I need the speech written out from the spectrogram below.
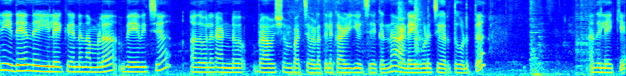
ഇനി ഇതേ നെയ്യിലേക്ക് തന്നെ നമ്മൾ വേവിച്ച് അതുപോലെ രണ്ട് പ്രാവശ്യം പച്ചവെള്ളത്തിൽ കഴുകി വെച്ചേക്കുന്ന അടയും കൂടെ ചേർത്ത് കൊടുത്ത് അതിലേക്ക്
